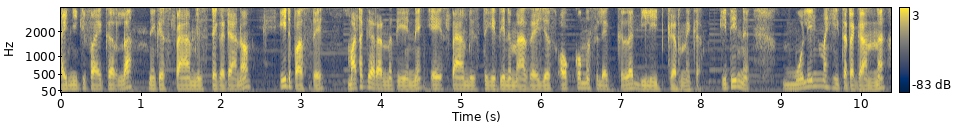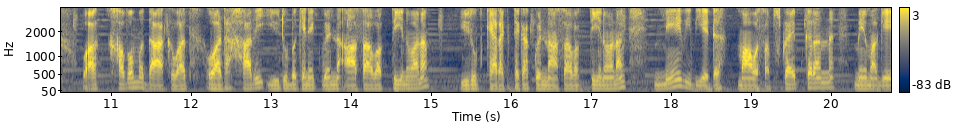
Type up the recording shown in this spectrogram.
අයිනිටිෆයි කරලා එක ස්පෑම් ලිස්ට එකට යනවා. ඊට පස්සේ මට කරන්න තියන්නේ ඒ ස්පෑම් ලිස්ට එක තින මැසේජස් ඔක්කොම සිලෙක් කල ඩිලීට් කරන එක. ඉතින්න මුලින්ම හිතට ගන්න කවම දාකවත් ඔට හරි YouTube කෙනෙක් වෙන්න ආසාවක් තියෙනවන YouTube කැරක්ට එකක් වෙන්න ආසාවක් තියෙනවනම් මේ විදියට මාව සබස්ක්‍රයිබ් කරන්න මේ මගේ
